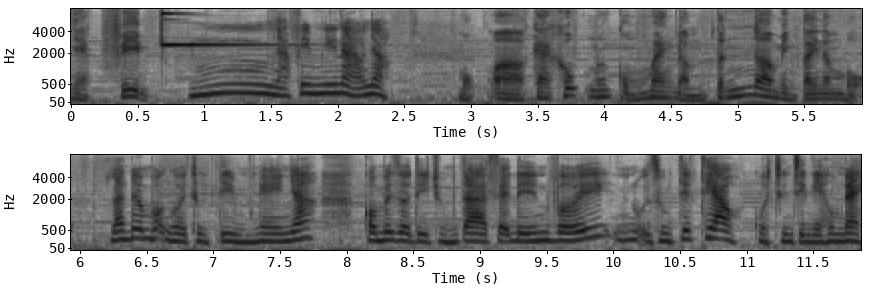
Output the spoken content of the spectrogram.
nhạc phim uhm, Nhạc phim như nào nhỉ? Một uh, ca khúc nó cũng mang đậm tính uh, miền Tây Nam Bộ. Lát nữa mọi người thử tìm nghe nhé Còn bây giờ thì chúng ta sẽ đến với nội dung tiếp theo của chương trình ngày hôm nay.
